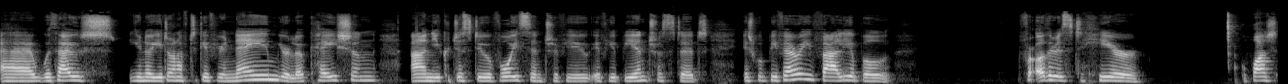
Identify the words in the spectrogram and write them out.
uh, without, you know, you don't have to give your name, your location, and you could just do a voice interview if you'd be interested. It would be very valuable for others to hear what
